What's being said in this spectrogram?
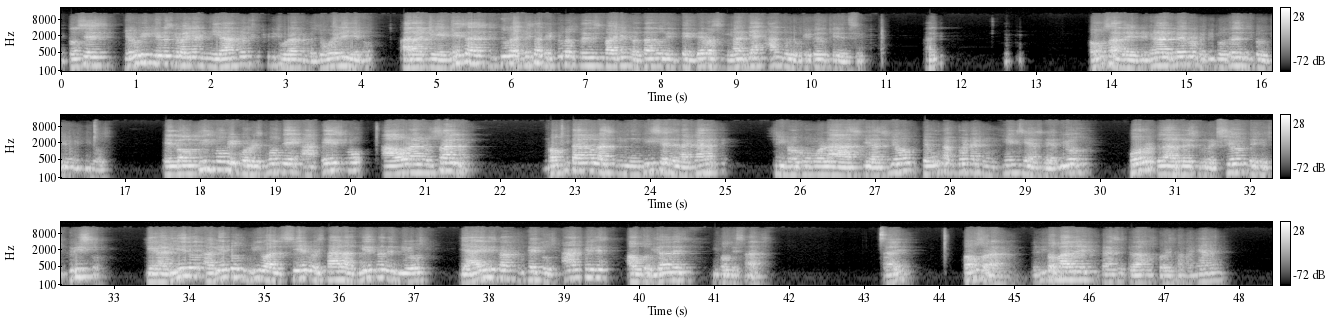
Entonces, yo lo que quiero es que vayan mirando esta escritura mientras yo voy leyendo, para que en esa escritura, en esta lectura, ustedes vayan tratando de entender o asimilar ya algo de lo que Pedro quiere decir. Vamos a leer primera de Pedro, capítulo 3, versículo 22. El bautismo que corresponde a esto ahora nos salva, no quitando las inmundicias de la carne, sino como la aspiración de una buena conciencia hacia Dios por la resurrección de Jesucristo, quien habiendo, habiendo subido al cielo está a la diestra de Dios y a él están sujetos ángeles, autoridades y potestades. ¿Vale? Vamos a orar. Bendito Padre, gracias te damos por esta mañana,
